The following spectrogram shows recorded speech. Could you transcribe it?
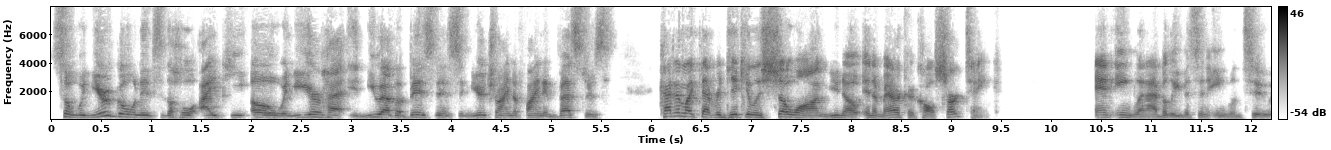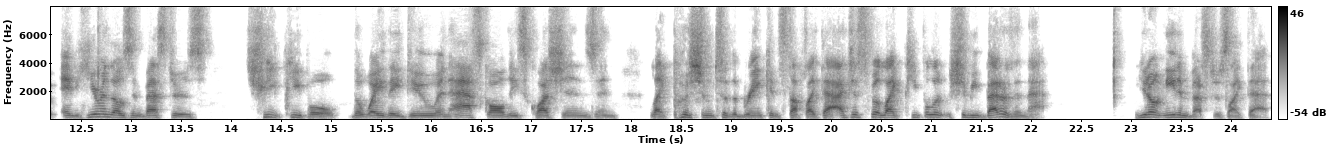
So when you're going into the whole IPO and you're ha- and you have a business and you're trying to find investors, kind of like that ridiculous show on, you know, in America called Shark Tank and England. I believe it's in England too. And hearing those investors treat people the way they do and ask all these questions and like push them to the brink and stuff like that. I just feel like people should be better than that. You don't need investors like that.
